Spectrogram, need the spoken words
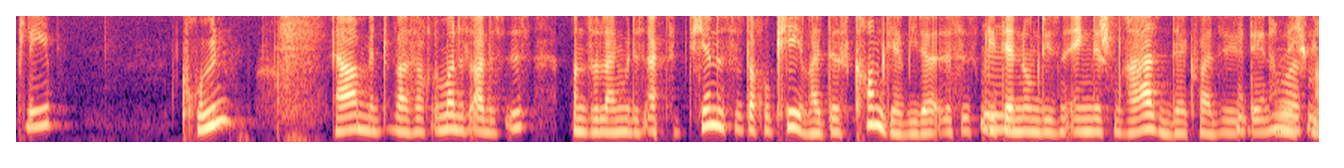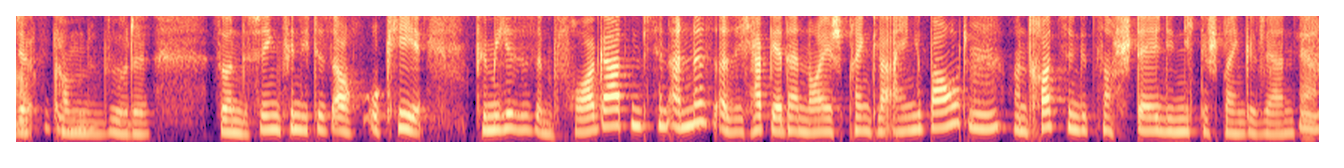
Kleb. grün, ja, mit was auch immer das alles ist. Und solange wir das akzeptieren, ist es doch okay, weil das kommt ja wieder. Es, es geht ja nur um diesen englischen Rasen, der quasi Mhm. Ja, nicht wieder aufgegeben, kommen würde. So, und deswegen finde ich das auch okay. Für mich ist es im Vorgarten ein bisschen anders. Also ich habe ja da neue Sprenkler eingebaut und trotzdem gibt es noch Stellen, die nicht gesprenkelt werden. Mhm. Ja.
